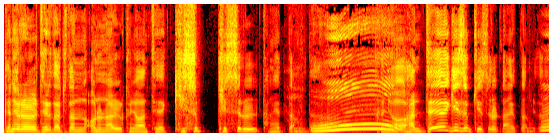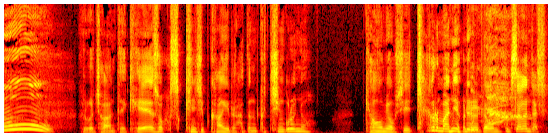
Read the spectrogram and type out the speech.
그녀를 데려다 주던 어느 날 그녀한테 기습 키스를 당했답니다. 오. 그녀한테 기습 키스를 당했답니다. 오. 그리고 저한테 계속 스킨십 강의를 하던 그 친구는요. 경험이 없이 책으로만 연애를 배운 불쌍한 자식.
